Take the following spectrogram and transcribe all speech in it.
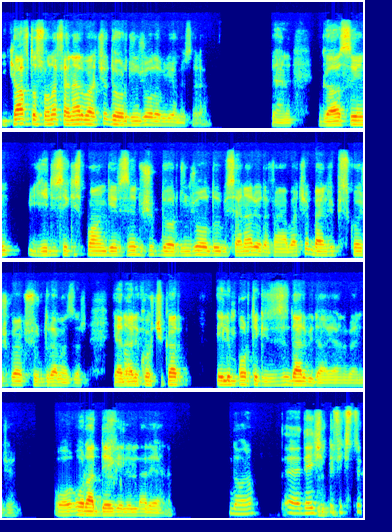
İki hafta sonra Fenerbahçe dördüncü olabiliyor mesela. Yani Galatasaray'ın 7-8 puan gerisine düşüp dördüncü olduğu bir senaryoda Fenerbahçe bence psikolojik olarak sürdüremezler. Yani Ali Tabii. Koç çıkar elin Portekizlisi der bir daha yani bence. O, o raddeye gelirler yani. Doğru. Ee, değişik bir fikstür.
